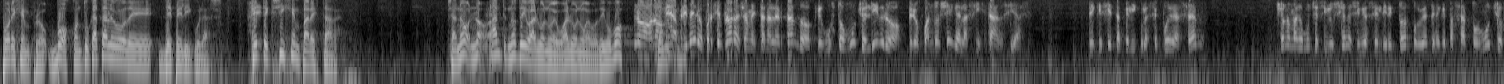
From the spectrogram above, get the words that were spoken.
por ejemplo, vos con tu catálogo de, de películas, ¿qué te exigen para estar? O sea, no, no, antes, no te digo algo nuevo, algo nuevo. Digo, vos. No, no, con- mira, primero, por ejemplo, ahora ya me están alertando que gustó mucho el libro, pero cuando llegue a las instancias de que si esta película se puede hacer, yo no me hago muchas ilusiones si voy a ser el director, porque voy a tener que pasar por muchos,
